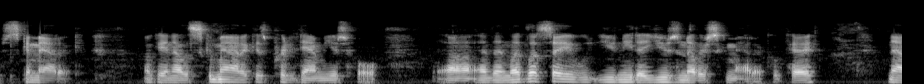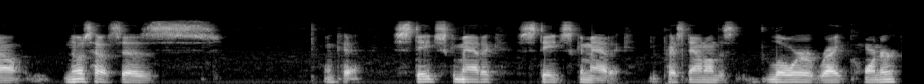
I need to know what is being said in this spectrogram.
schematic. Okay, now the schematic is pretty damn useful. Uh, and then let, let's say you need to use another schematic, okay? Now, notice how it says, okay, stage schematic, stage schematic. You press down on this lower right corner,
